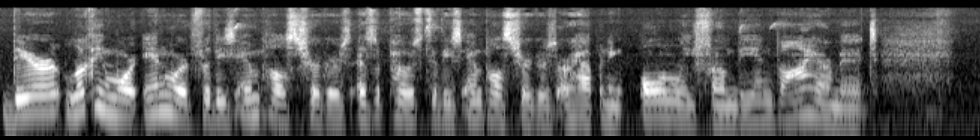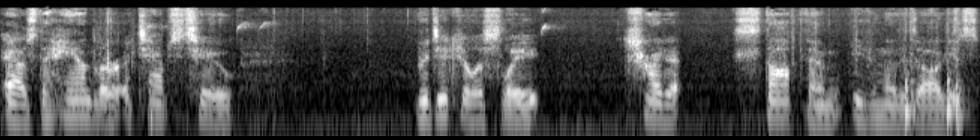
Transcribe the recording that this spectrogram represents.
they're looking more inward for these impulse triggers as opposed to these impulse triggers are happening only from the environment as the handler attempts to ridiculously try to stop them even though the dog is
